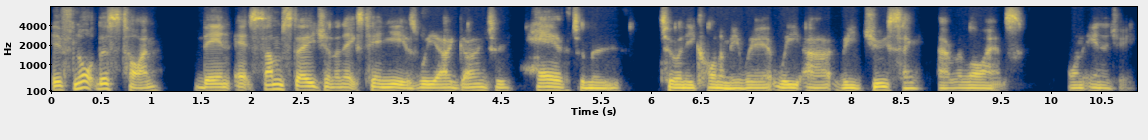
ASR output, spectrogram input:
If not this time, then at some stage in the next 10 years, we are going to have to move to an economy where we are reducing our reliance on energy.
